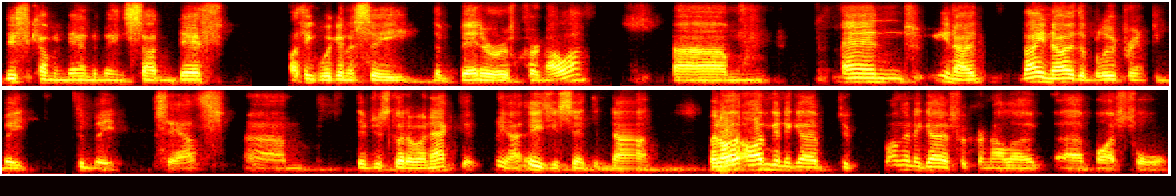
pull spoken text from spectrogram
this coming down to being sudden death. I think we're going to see the better of Cronulla, um, and you know they know the blueprint to beat to beat Souths. Um, they've just got to enact it. You know, easier said than done. But yeah. I, am going to go to I'm going to go for Cronulla uh, by four.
